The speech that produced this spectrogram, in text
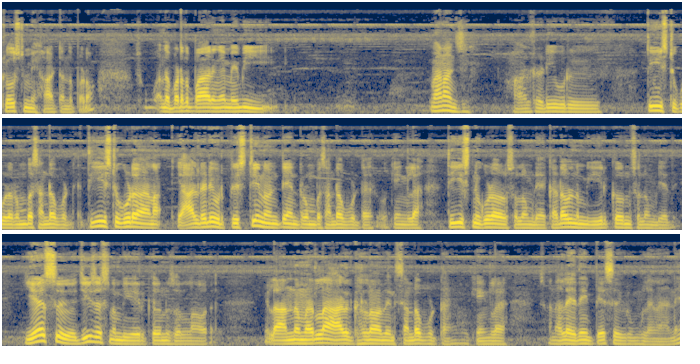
க்ளோஸ் டு மை ஹார்ட் அந்த படம். ஸோ அந்த படத்தை பாருங்கள் மேபி வேணாம் ஜி. ஆல்ரெடி ஒரு தீயிஸ்ட்டு கூட ரொம்ப சண்டை போட்டேன். தீயிஸ்ட்டு கூட வேணாம். ஆல்ரெடி ஒரு கிறிஸ்டின் வந்துட்டு என்கிட்ட ரொம்ப சண்டை போட்டார் ஓகேங்களா தீயிஸ்ட்னு கூட அவர் சொல்ல முடியாது. கடவுள் நம்பிக்கை இருக்கவர்னு சொல்ல முடியாது. இயேசு ஜீசஸ் நம்பிக்கை இருக்குதுன்னு சொல்லலாம் அவரை. இல்லை அந்த மாதிரிலாம் ஆட்கள்லாம் வந்து எனக்கு சண்டை போட்டாங்க ஓகேங்களா? ஸோ அதனால் எதையும் பேச விரும்பல நான்.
